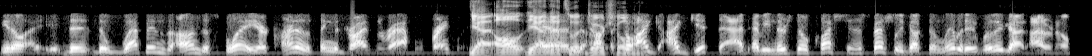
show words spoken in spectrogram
You know, the the weapons on display are kind of the thing that drives the raffle, frankly. Yeah, all yeah. that's what George uh, told so me. I, I get that. I mean, there's no question, especially Ducks Unlimited, where they got I don't know,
